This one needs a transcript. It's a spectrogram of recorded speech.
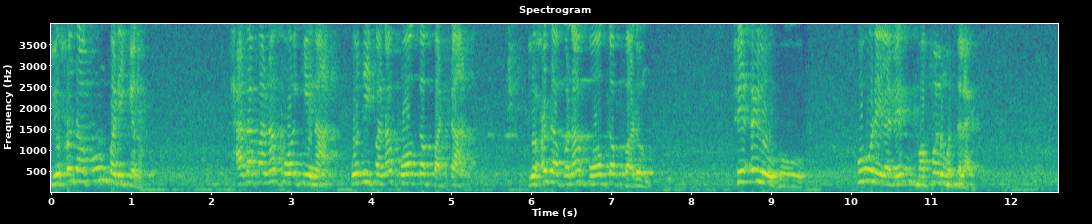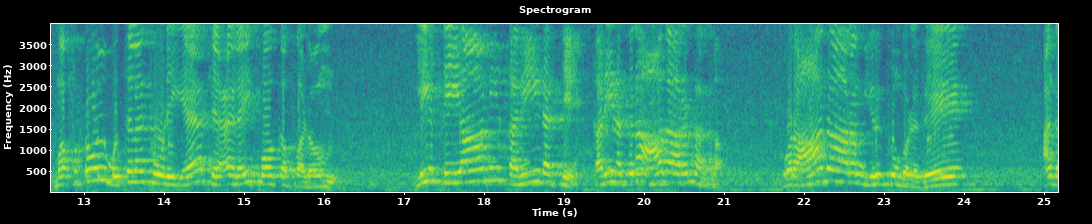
யுஹதஃபுன்னு படிக்கணும். ஹதஃபனா போக்கினான் புதிஃபனா போக்கப்பட்டான். யுஹதஃபுனா போக்கப்படும். ஃபிஅலுஹு கூடையில பேர் மஃபுல் முத்தலக். மஃபுல் முத்தலக்குடைய ஃபிஅலை போக்கப்படும். லி கியாமி கரீனத்தின். கரீனத்துனா ஆதாரம்னு அர்த்தம். ஒரு ஆதாரம் இருக்கும் பொழுது அந்த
